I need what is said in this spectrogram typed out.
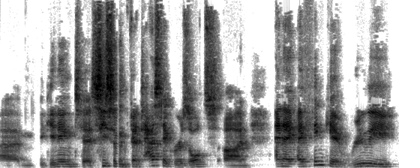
um, beginning to see some fantastic results on, and I, I think it really.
